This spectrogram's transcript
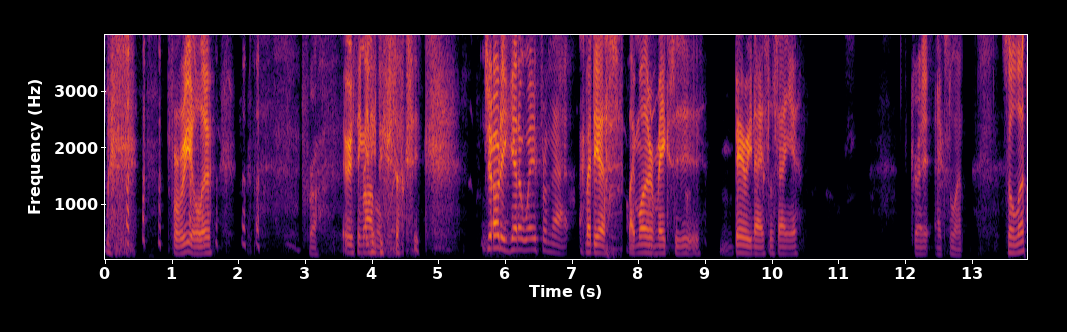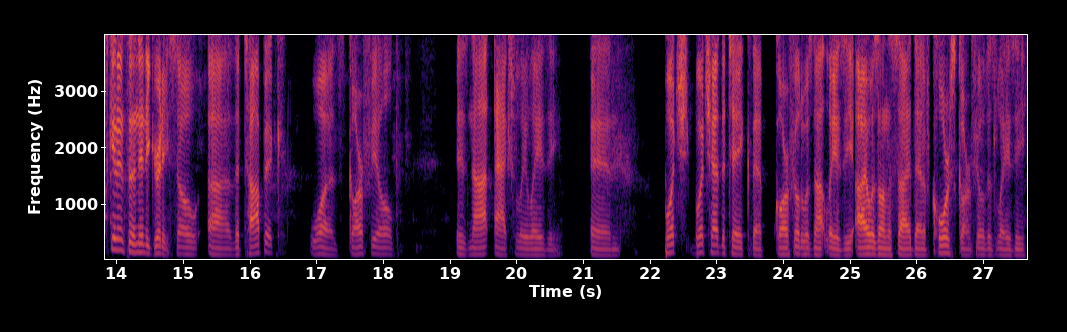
For real, though. Pro- Everything in Probably. it sucks it. Jody, get away from that. But yes, my mother makes a very nice lasagna. Great. Excellent. So let's get into the nitty gritty. So uh, the topic was Garfield is not actually lazy, and Butch Butch had the take that Garfield was not lazy. I was on the side that of course Garfield is lazy.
